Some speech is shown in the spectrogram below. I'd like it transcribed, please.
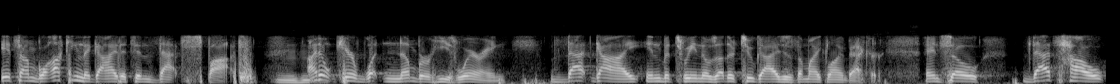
it's I'm blocking the guy that's in that spot. Mm-hmm. I don't care what number he's wearing. That guy in between those other two guys is the Mike linebacker. And so that's how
